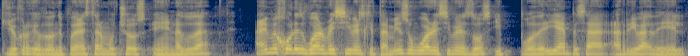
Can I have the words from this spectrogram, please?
yo creo que donde podrían estar muchos en la duda, hay mejores wide receivers que también son wide receivers 2 y podría empezar arriba de él.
